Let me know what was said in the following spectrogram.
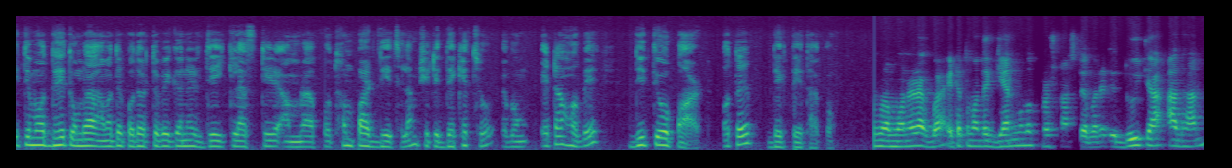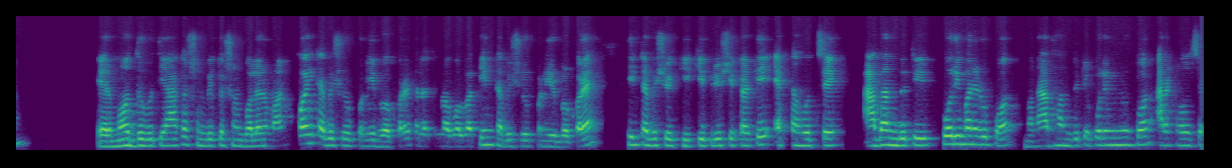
ইতিমধ্যেই তোমরা আমাদের পদার্থবিজ্ঞানের যেই ক্লাসটির আমরা প্রথম পার্ট দিয়েছিলাম, সেটি দেখেছ এবং এটা হবে দ্বিতীয় পার্ট অতএব দেখতেই থাকো। তোমরা মনে রাখবা, এটা তোমাদের জ্ঞানমূলক প্রশ্ন আসতে পারে যে দুইটা আধান এর মধ্যবর্তী আকর্ষণ বিকর্ষণ বলের মান কয়টা বিষয়ের উপর নির্ভর করে? তাহলে তোমরা বলবা তিনটা বিষয়ের উপর নির্ভর করে। তিনটা বিষয় কি কি? প্রিয় শিক্ষার্থী, একটা হচ্ছে আধান দুটি পরিমাণের উপর মানে আধান দুটি পরিমাণের উপর, আরেকটা হচ্ছে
